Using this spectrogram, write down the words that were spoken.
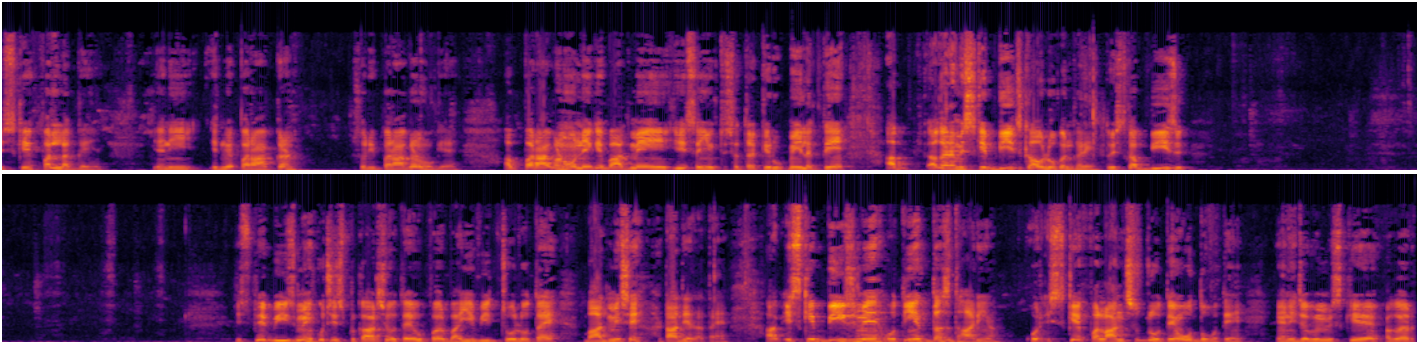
इसके फल लग गए हैं। यानी इनमें परागण सॉरी परागण हो गया है। अब परागण होने के बाद में ये संयुक्त छत्रक के रूप में ही लगते हैं। अब अगर हम इसके बीज का अवलोकन करें तो इसका बीज इस पे बीज में कुछ इस प्रकार से होता है, ऊपर बाह्य बीज चोल होता है, बाद में से हटा दिया जाता है। अब इसके बीज में होती हैं दस धारियाँ, और इसके फलांश जो होते हैं वो दो होते हैं। यानी जब हम इसके अगर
